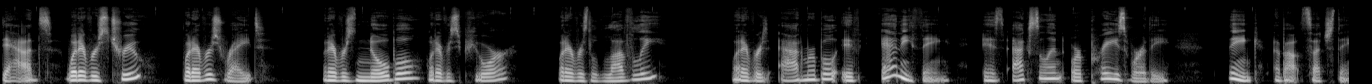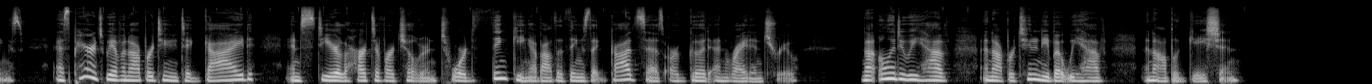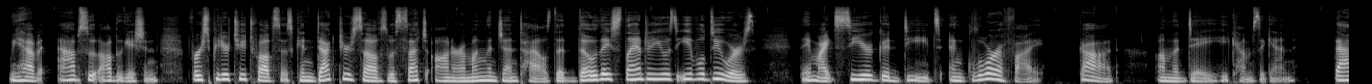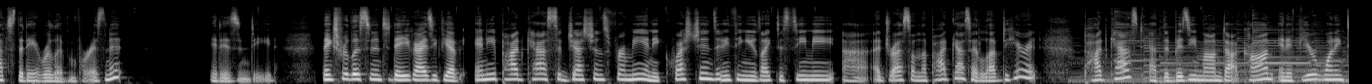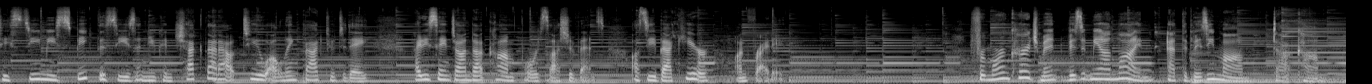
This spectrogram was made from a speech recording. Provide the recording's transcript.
dads, whatever's true, whatever's right, whatever's noble, whatever's pure, whatever's lovely, whatever's admirable, if anything is excellent or praiseworthy, think about such things. As parents, we have an opportunity to guide and steer the hearts of our children toward thinking about the things that God says are good and right and true. Not only do we have an opportunity, but we have an obligation. We have an absolute obligation. 1 Peter 2:12 says, "Conduct yourselves with such honor among the Gentiles that though they slander you as evildoers, they might see your good deeds and glorify God on the day he comes again." That's the day we're living for, isn't it? It is indeed. Thanks for listening today, you guys. If you have any podcast suggestions for me, any questions, anything you'd like to see me uh, address on the podcast, I'd love to hear it. Podcast at thebusymom.com. And if you're wanting to see me speak this season, you can check that out too. I'll link back to today. HeidiStJohn.com forward slash events. I'll see you back here on Friday. For more encouragement, visit me online at thebusymom.com.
